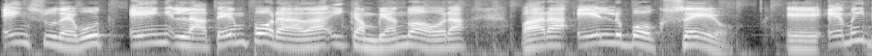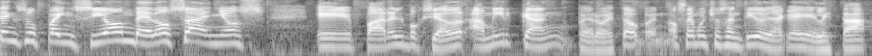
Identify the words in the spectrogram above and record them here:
en su debut en la temporada y cambiando ahora para el boxeo. Eh, emiten suspensión de dos años eh, para el boxeador Amir Khan, pero esto pues, no hace mucho sentido ya que él está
